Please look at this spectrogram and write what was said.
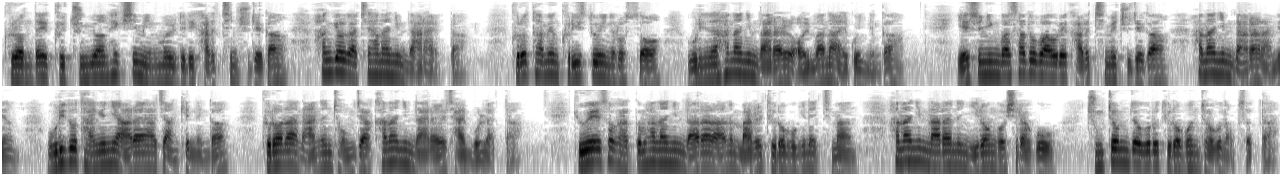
그런데 그 중요한 핵심 인물들이 가르친 주제가 한결같이 하나님 나라였다. 그렇다면 그리스도인으로서 우리는 하나님 나라를 얼마나 알고 있는가? 예수님과 사도 바울의 가르침의 주제가 하나님 나라라면 우리도 당연히 알아야 하지 않겠는가? 그러나 나는 정작 하나님 나라를 잘 몰랐다. 교회에서 가끔 하나님 나라라는 말을 들어보긴 했지만 하나님 나라는 이런 것이라고 중점적으로 들어본 적은 없었다.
